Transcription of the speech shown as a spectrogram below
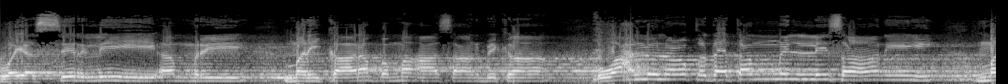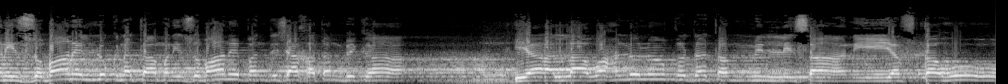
ویسر لی امری۔ منی کارم پما آسان بکا۔ وحلل عقدتا من لسانی۔ منی زبان لکنتا، منی زبان بندشا ختم بکا۔ یا اللہ وحلل عقدتا من لسانی یفقہو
